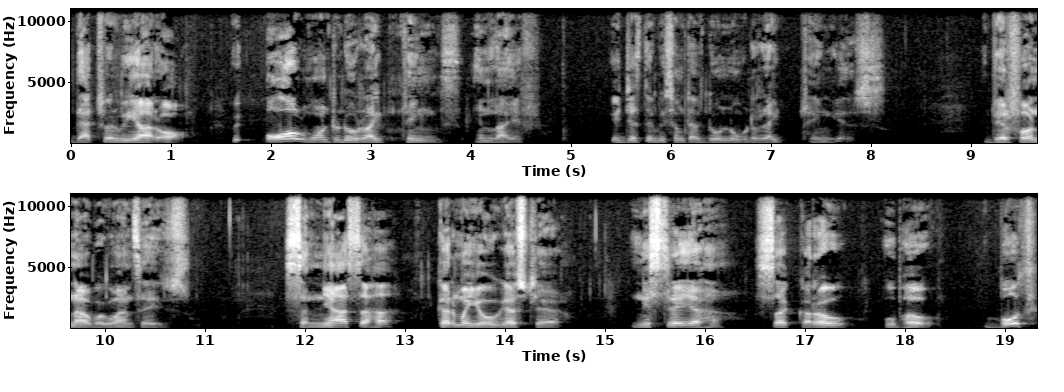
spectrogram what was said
That's where we are all. We all want to do right things in life. It's just that we sometimes don't know what the right thing is. Therefore, now Bhagavan says, Sannyasah karma yogascha nisreyah sakarau ubhau. Both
